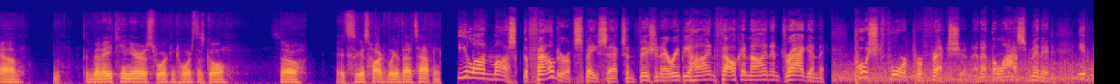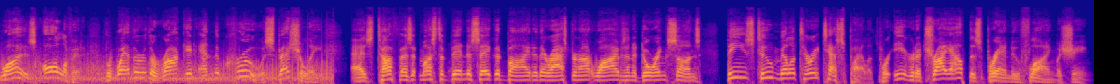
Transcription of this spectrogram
Um, it's been 18 years working towards this goal, so it's, it's hard to believe that it's happened. Elon Musk, the founder of SpaceX and visionary behind Falcon 9 and Dragon, pushed for perfection, and at the last minute, it was all of it the weather, the rocket, and the crew, especially. As tough as it must have been to say goodbye to their astronaut wives and adoring sons, these two military test pilots were eager to try out this brand new flying machine.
